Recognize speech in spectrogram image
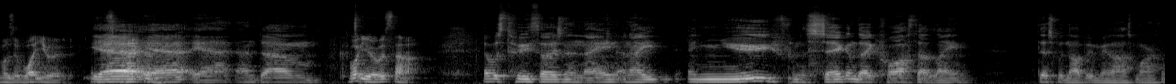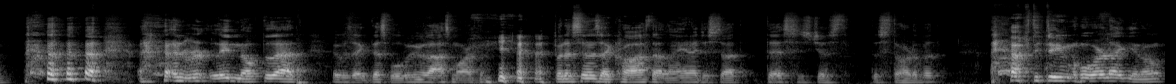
Was it what you were? Yeah, expecting? yeah, yeah. And um, What year was that? that was two thousand and nine, and I I knew from the second I crossed that line, this would not be my last marathon. and leading up to that, it was like this will be my last marathon. yeah. But as soon as I crossed that line, I just thought this is just the start of it. I have to do more, like you know.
